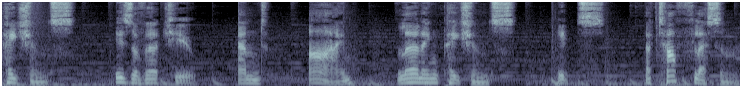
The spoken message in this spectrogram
Patience is a virtue, and I'm learning patience. It's a tough lesson.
